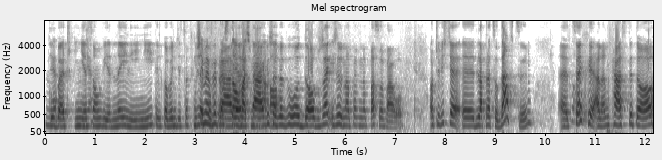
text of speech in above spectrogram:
Nie, kubeczki nie, nie. są w jednej linii, tylko będzie co chwilę Musimy wyprostować, tak, o. żeby było dobrze i żeby na pewno pasowało. Oczywiście e, dla pracodawcy cechy Anankasty to,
